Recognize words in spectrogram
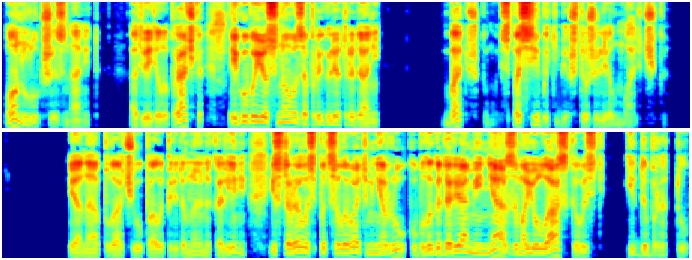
Он лучше знает, — ответила прачка, и губы ее снова запрыгали от рыданий. — Батюшка мой, спасибо тебе, что жалел мальчика. И она, плача, упала передо мной на колени и старалась поцеловать мне руку, благодаря меня за мою ласковость и доброту.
